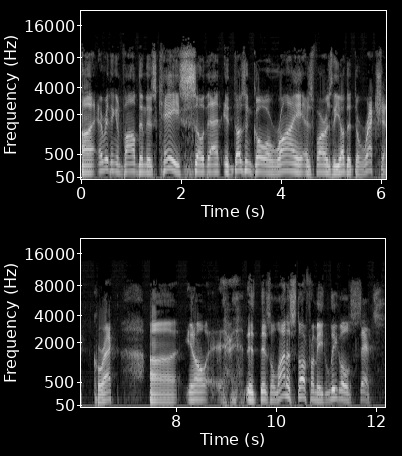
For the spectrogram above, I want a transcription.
uh, everything involved in this case so that it doesn't go awry as far as the other direction, correct? Uh, you know, there's a lot of stuff from a legal sense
